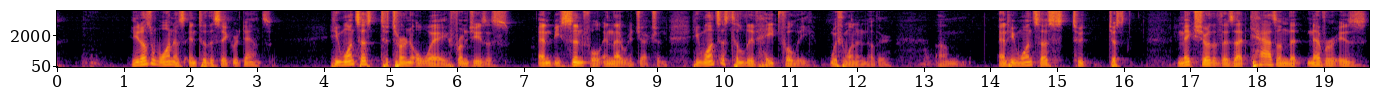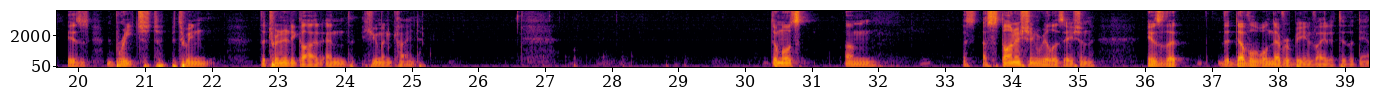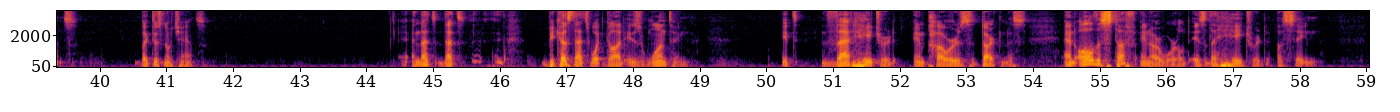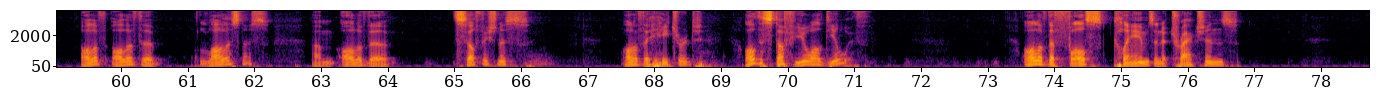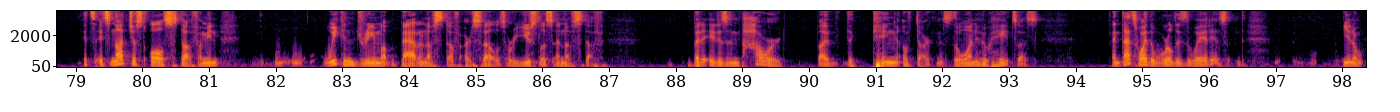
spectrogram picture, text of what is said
He doesn't want us into the sacred dance. He wants us to turn away from Jesus and be sinful in that rejection. He wants us to live hatefully with one another. Um, and He wants us to just make sure that there's that chasm that never is, is breached between the Trinity God and humankind. The most um, astonishing realization is that the devil will never be invited to the dance. Like there's no chance and that's that's because that's what God is wanting. It that hatred empowers darkness. And all the stuff in our world is the hatred of Satan. All of all of the lawlessness, um, all of the selfishness, all of the hatred, all the stuff you all deal with all of the false claims and attractions it's it's not just all stuff i mean we can dream up bad enough stuff ourselves or useless enough stuff. But it is empowered by the king of darkness, the one who hates us. And that's why the world is the way it is. You know,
